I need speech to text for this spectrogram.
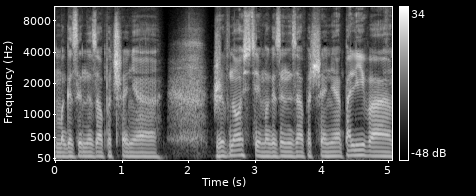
magazyny zaopatrzenia żywności, magazyny zaopatrzenia paliwa,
